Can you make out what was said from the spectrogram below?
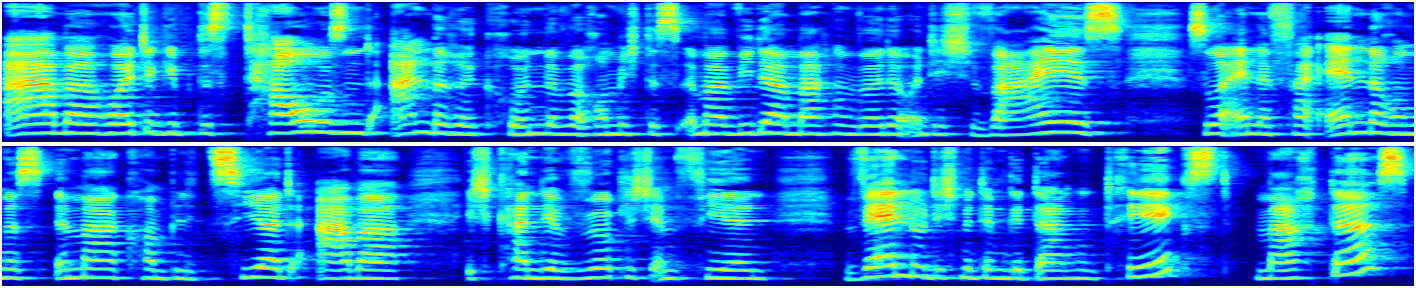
Aber heute gibt es tausend andere Gründe, warum ich das immer wieder machen würde. Und ich weiß, so eine Veränderung ist immer kompliziert, aber ich kann dir wirklich empfehlen, wenn du dich mit dem Gedanken trägst, mach das.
